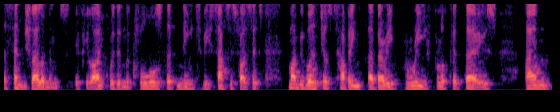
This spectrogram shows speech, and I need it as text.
essential elements, if you like, within the clause that need to be satisfied. So it might be worth just having a very brief look at those. Um,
